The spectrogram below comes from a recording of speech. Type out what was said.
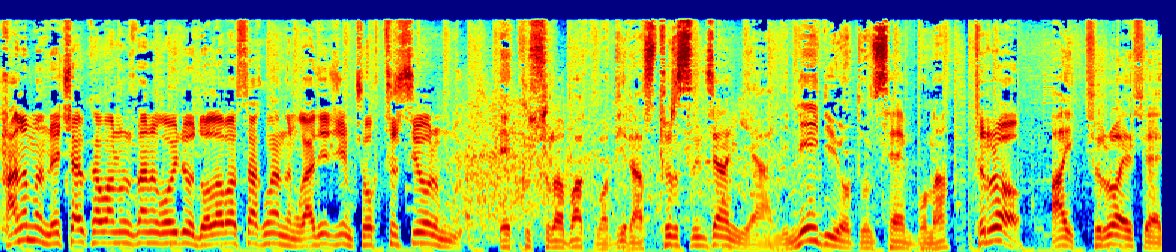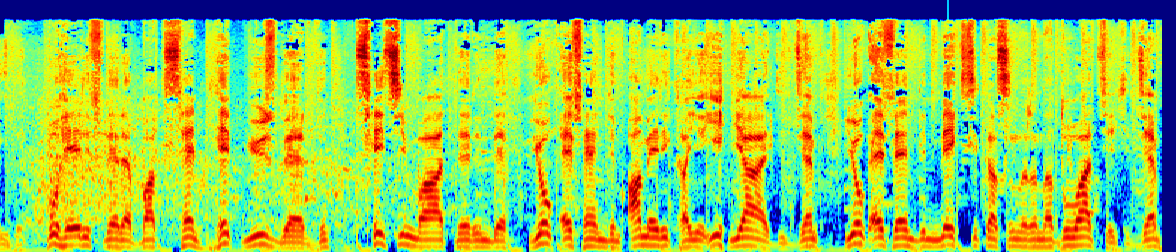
Hanımın reçel kavanozlarını koyduğu dolaba saklandım. Kadir'ciğim çok tırsıyorum diyor. E kusura bakma biraz tırsıcan yani. Ne diyordun sen buna? Tro. Ay Tro efendi bu heriflere bak sen hep yüz verdin. Seçim vaatlerinde yok efendim Amerika'yı ihya edeceğim. Yok efendim Meksika sınırına duvar çekeceğim.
